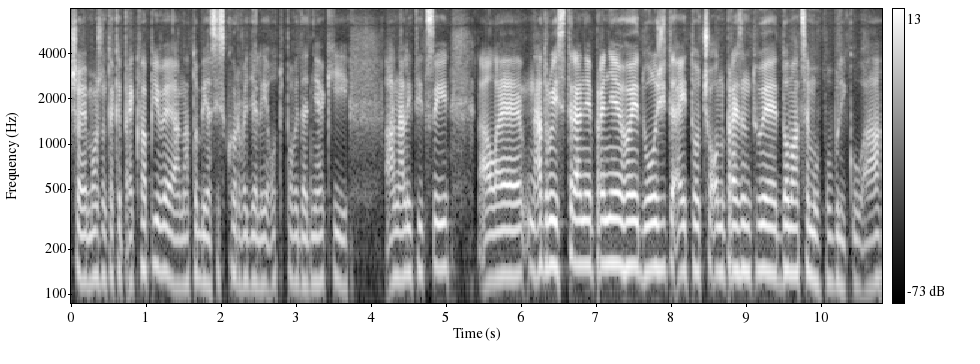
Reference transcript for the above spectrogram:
čo je možno také prekvapivé a na to by asi skôr vedeli odpovedať nejakí analytici, ale na druhej strane pre neho je dôležité aj to, čo on prezentuje domácemu publiku a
